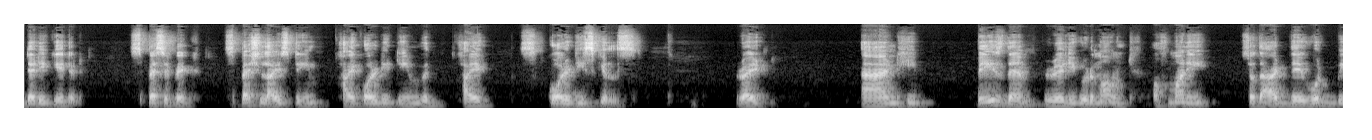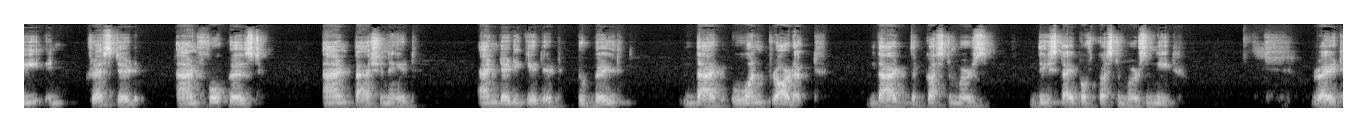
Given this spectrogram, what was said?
dedicated specific specialized team high quality team with high quality skills right? And he pays them really good amount of money so that they would be interested and focused and passionate and dedicated to build that one product that the customers these type of customers need right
